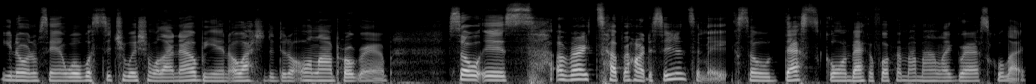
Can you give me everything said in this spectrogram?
You know what I'm saying? Well, what situation will I now be in? Oh, I should have did an online program so it's a very tough and hard decision to make. So that's going back and forth in my mind, like grad school, like,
